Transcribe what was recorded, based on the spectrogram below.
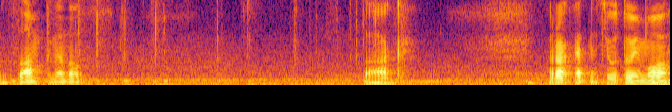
замкнено. Так. Ракетницю готуємо.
